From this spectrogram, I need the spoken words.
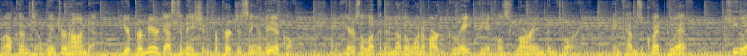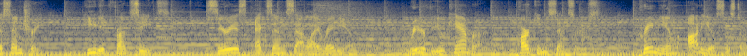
Welcome to Winter Honda, your premier destination for purchasing a vehicle. And here's a look at another one of our great vehicles from our inventory. And comes equipped with keyless entry, heated front seats, Sirius XM satellite radio, rear view camera, parking sensors, premium audio system,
